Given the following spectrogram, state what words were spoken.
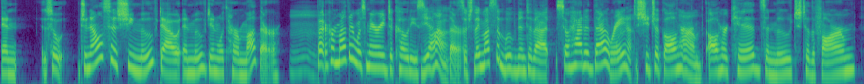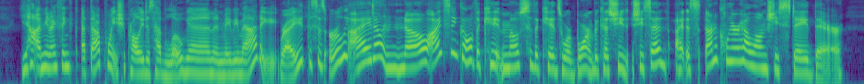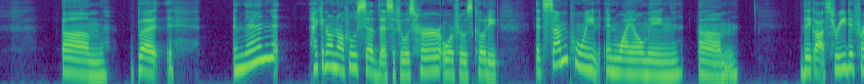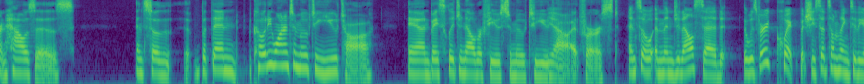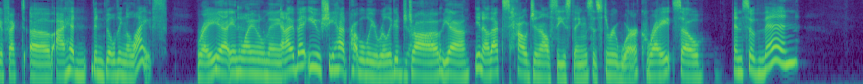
And so Janelle says she moved out and moved in with her mother, mm. but her mother was married to Kody's yeah, father. so they must have moved into that. So how did that work? She took all her all her kids and moved to the farm. Yeah, I mean, I think at that point she probably just had Logan and maybe Maddie, right? This is early. I don't know. I think all the kid, most of the kids were born because she she said it's unclear how long she stayed there. Um, but and then I don't know who said this, if it was her or if it was Kody. At some point in Wyoming, um, they got three different houses, and so, but then Kody wanted to move to Utah. And basically, Janelle refused to move to Utah Yeah. at first. And so, and then Janelle said, it was very quick, but she said something to the effect of, I had been building a life, right? Yeah, in Wyoming. And I bet you she had probably a really good job. yeah. You know, that's how Janelle sees things is through work, right? So, and so then,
